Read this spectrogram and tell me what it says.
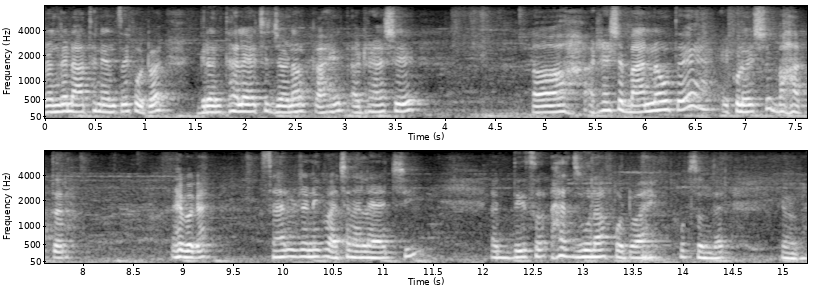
रंगनाथन यांचे फोटो आहे. ग्रंथालयाचे जनक आहेत अठराशे अठराशे ब्याण्णव ते एकोणीसशे बहात्तर. हे बघा सार्वजनिक वाचनालयाची अगदी हा जुना फोटो आहे खूप सुंदर. हे बघा.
